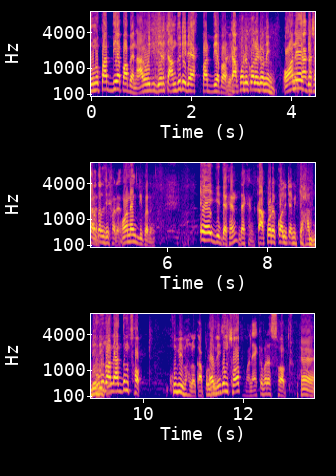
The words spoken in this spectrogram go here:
দোনো পার্ট দিয়ে পাবেন আর ওই যে যেটা চান্দুরি এটা এক পার্ট দিয়ে পাবেন। কাপড়ের কোয়ালিটি অনেক অনেক ডিফারেন্স অনেক ডিফারেন্স এই যে দেখেন। দেখেন কাপড়ের কোয়ালিটি আমি একটু হাত দিয়ে। ভালো একদম সফট খুবই ভালো কাপড়গুলি। একদম সফট মানে একেবারে সফট হ্যাঁ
